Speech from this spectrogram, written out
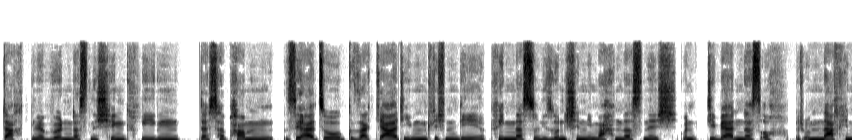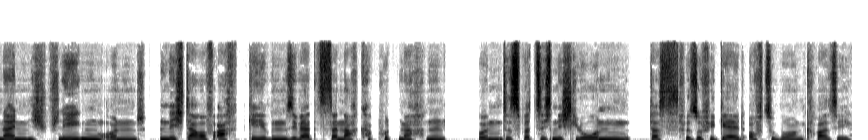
dachten, wir würden das nicht hinkriegen. Deshalb haben sie halt so gesagt, ja, die Jugendlichen, die kriegen das sowieso nicht hin, die machen das nicht. Und die werden das auch im Nachhinein nicht pflegen und nicht darauf acht geben. Sie werden es danach kaputt machen. Und es wird sich nicht lohnen, das für so viel Geld aufzubauen quasi.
